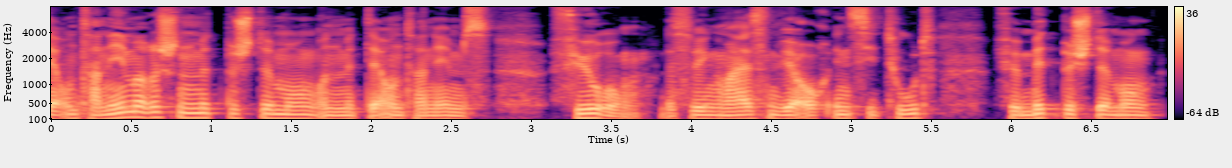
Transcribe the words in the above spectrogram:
der unternehmerischen Mitbestimmung und mit der Unternehmensführung. Deswegen heißen wir auch Institut für Mitbestimmung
